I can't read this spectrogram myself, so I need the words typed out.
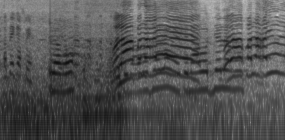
Kape, kape. Wala pala kayo eh! Tinawag niya lang. Wala pala kayo eh!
